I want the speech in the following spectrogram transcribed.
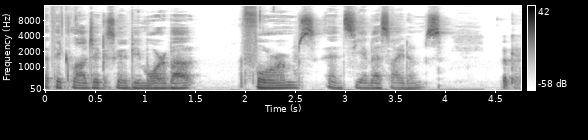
I think logic is going to be more about forms and CMS items. Okay.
